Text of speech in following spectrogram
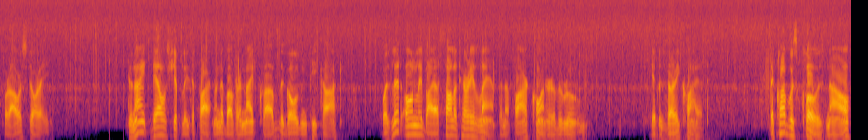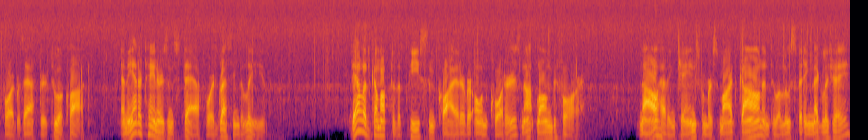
for our story. Tonight, Dell Shipley's apartment above her nightclub, the Golden Peacock, was lit only by a solitary lamp in a far corner of the room. It was very quiet. The club was closed now, for it was after two o'clock, and the entertainers and staff were dressing to leave. Dell had come up to the peace and quiet of her own quarters not long before. Now, having changed from her smart gown into a loose-fitting negligee,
